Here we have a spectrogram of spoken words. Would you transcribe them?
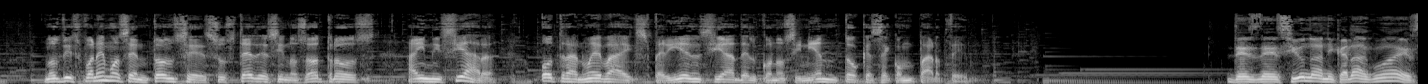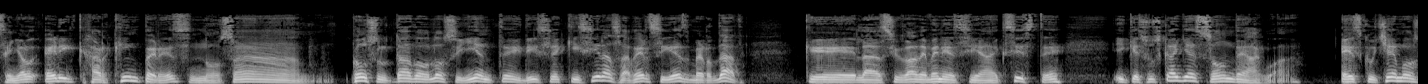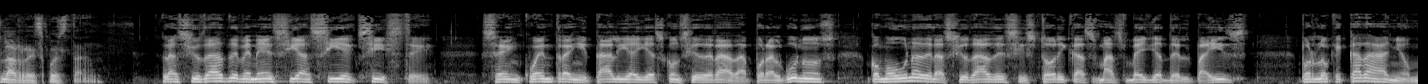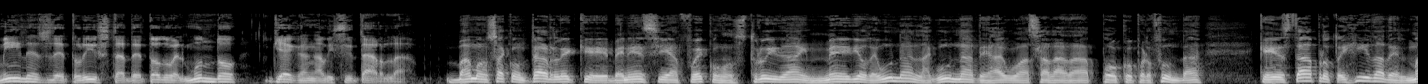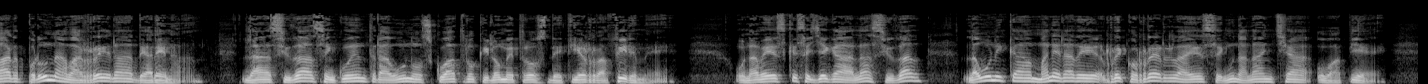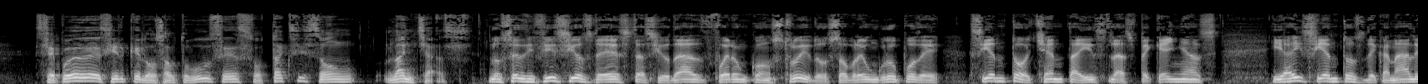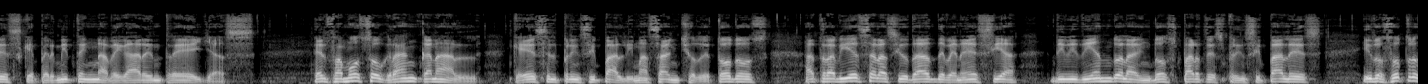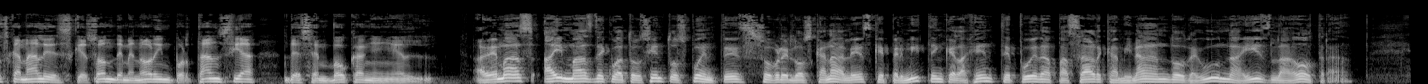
Nos disponemos entonces, ustedes y nosotros, a iniciar otra nueva experiencia del conocimiento que se comparte. Desde Ciuna, Nicaragua, el señor Eric Jarquín Pérez nos ha consultado lo siguiente y dice, quisiera saber si es verdad que la ciudad de Venecia existe y que sus calles son de agua. Escuchemos la respuesta. La ciudad de Venecia sí existe se encuentra en Italia y es considerada por algunos como una de las ciudades históricas más bellas del país, por lo que cada año miles de turistas de todo el mundo llegan a visitarla. Vamos a contarle que Venecia fue construida en medio de una laguna de agua salada poco profunda que está protegida del mar por una barrera de arena. La ciudad se encuentra a unos cuatro kilómetros de tierra firme. Una vez que se llega a la ciudad, la única manera de recorrerla es en una lancha o a pie. Se puede decir que los autobuses o taxis son lanchas. Los edificios de esta ciudad fueron construidos sobre un grupo de 180 islas pequeñas y hay cientos de canales que permiten navegar entre ellas. El famoso Gran Canal, que es el principal y más ancho de todos, atraviesa la ciudad de Venecia, dividiéndola en dos partes principales, y los otros canales que son de menor importancia desembocan en él. Además, hay más de 400 puentes sobre los canales que permiten que la gente pueda pasar caminando de una isla a otra.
